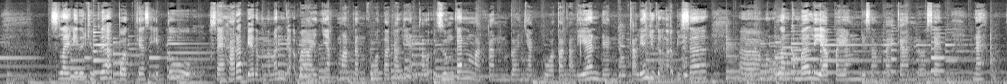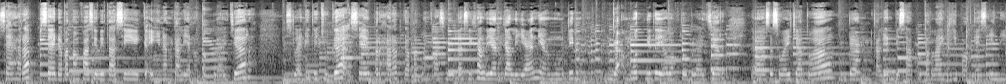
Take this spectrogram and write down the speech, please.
selain itu juga podcast itu saya harap ya teman-teman nggak banyak makan kuota kalian. Kalau zoom kan makan banyak kuota kalian dan kalian juga nggak bisa uh, mengulang kembali apa yang disampaikan dosen. Nah saya harap saya dapat memfasilitasi keinginan kalian untuk belajar Selain itu juga saya berharap dapat memfasilitasi kalian-kalian yang mungkin nggak mood gitu ya waktu belajar uh, sesuai jadwal dan kalian bisa putar lagi podcast ini.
